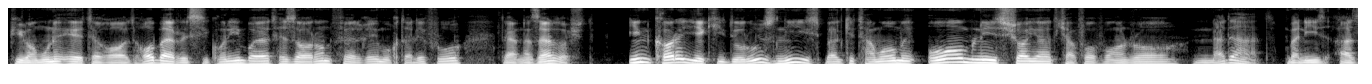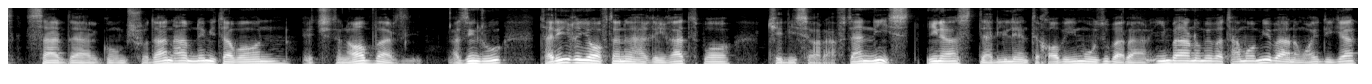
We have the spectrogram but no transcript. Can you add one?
پیرامون اعتقادها بررسی کنیم باید هزاران فرقه مختلف رو در نظر داشت. این کار یکی دو روز نیست بلکه تمام عمر نیز شاید کفاف آن را ندهد و نیز از سردرگم شدن هم نمی‌توان اجتناب ورزید. از این رو طریق یافتن حقیقت با کلیسا رفتن نیست. این است دلیل انتخاب این موضوع بر این برنامه و تمامی برنامه های دیگر.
